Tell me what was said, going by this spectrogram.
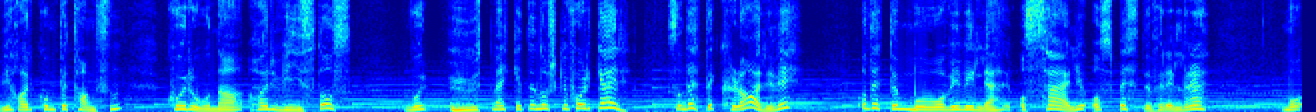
vi har kompetansen. Korona har vist oss hvor utmerket det norske folk er. Så dette klarer vi. Og dette må vi ville. Og særlig oss besteforeldre må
